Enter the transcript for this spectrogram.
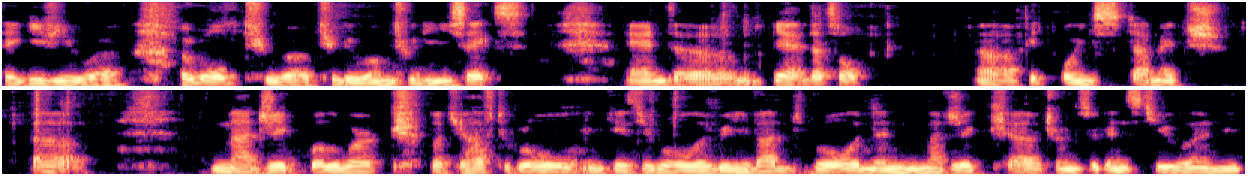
they give you, uh, a roll to, uh, to do on 2d6. And, um, yeah, that's all. Uh, hit points, damage, uh, magic will work, but you have to roll in case you roll a really bad roll and then magic turns against you and it,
